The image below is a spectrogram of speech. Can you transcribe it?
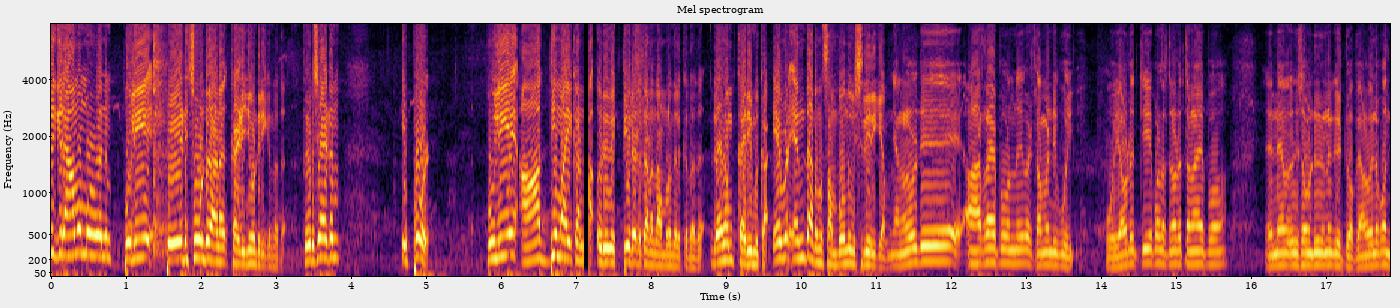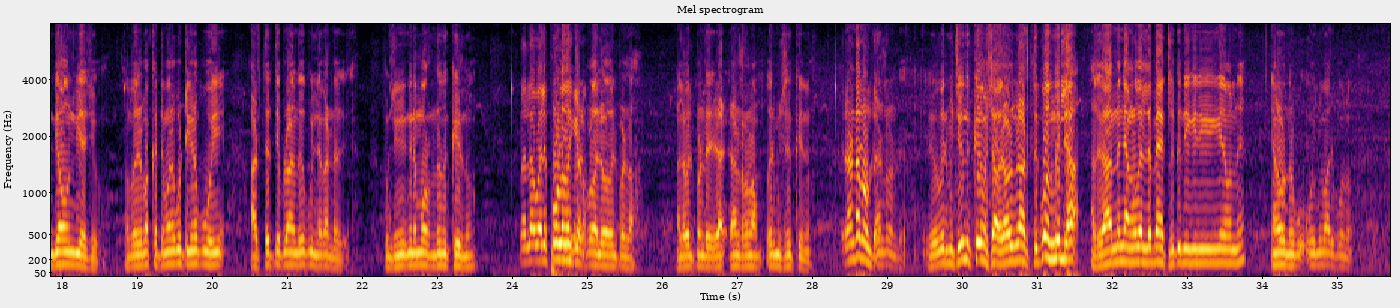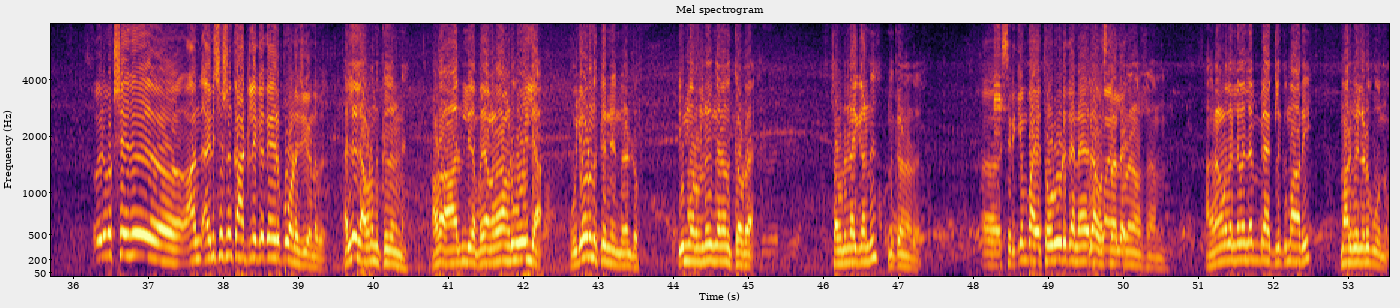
ഒരു ഗ്രാമം മുഴുവനും പുലിയെ പേടിച്ചുകൊണ്ടാണ് കഴിഞ്ഞുകൊണ്ടിരിക്കുന്നത്. തീർച്ചയായിട്ടും ഇപ്പോൾ പുലിയെ ആദ്യമായി കണ്ട ഒരു വ്യക്തിയുടെ അടുത്താണ് നമ്മൾ നിൽക്കുന്നത്. അദ്ദേഹം കരിമുക്ക. എവിടെ എന്തായിരുന്നു സംഭവം? എന്ന് വിശദീകരിക്കാം. ഞങ്ങളൊരു ആറരയപ്പോൾ ഒന്ന് വെട്ടാൻ വേണ്ടി പോയി. പോയി അവിടെ എത്തി പള്ളത്തിനോട് എത്താനായപ്പോൾ എന്നെ ഒരു സൗണ്ട് ഇങ്ങനെ കേട്ടു. അപ്പോൾ ഞങ്ങൾ വല്ല പന്തിയാവും വിചാരിച്ചു. അപ്പോൾ ഒരു ബക്കറ്റ് മേലെ കുട്ടി ഇങ്ങനെ പോയി. അടുത്തെത്തിയപ്പോഴാണ് ഇത് പുല്ലിനെ കണ്ടത്. പുല്ലി ഇങ്ങനെ മുറണ്ട് നിൽക്കായിരുന്നു. നല്ല വലിപ്പമുള്ളതൊക്കെയാണ്? നല്ല വലിപ്പമുള്ള നല്ല വലിപ്പമുണ്ട് രണ്ടെണ്ണം ഒരുമിച്ച് നിൽക്കുന്നു രണ്ടെണ്ണം ഉണ്ട്. ഇത് ഒരുമിച്ച് നിൽക്കുന്നു പക്ഷെ അവരവിടെ അടുത്തേക്ക് വന്നില്ല. അത് കാരണം ഞങ്ങൾ വല്ല ബാക്കിലേക്ക് നീങ്ങി ഇങ്ങനെ വന്ന് ഞങ്ങൾ ഒഴിഞ്ഞു മാറി പോന്നു. ഒരു പക്ഷേ ഇത് അതിനുശേഷം കാട്ടിലേക്ക് കയറി പോവാണ് ചെയ്യണത്? അല്ലല്ല അവിടെ നിൽക്കുന്നതന്നെ അവിടെ ഇല്ല. അപ്പോൾ ഞങ്ങൾ അങ്ങോട്ട് പോയില്ല. പുലി അവിടെ നിൽക്കുന്നത് രണ്ടും. ഈ മുറലിൽ ഇങ്ങനെ നിൽക്കുക അവിടെ. സൗണ്ട് ഉണ്ടാക്കിയാണ് നിൽക്കണം അവിടെ. ശരിക്കും ഭയത്തോടുകൂടി തന്നെ ഒരു അവസ്ഥ. അങ്ങനെ ഞങ്ങൾ വല്ല വല്ല ബാക്കിലേക്ക് മാറി മാറി വല്ലോട് പോന്നു.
